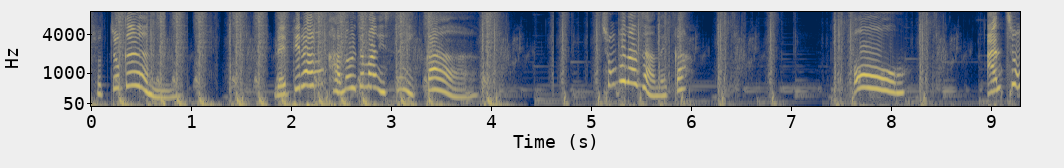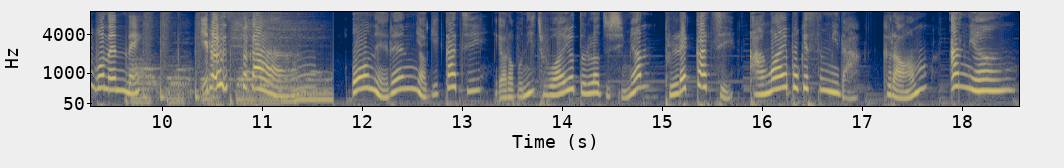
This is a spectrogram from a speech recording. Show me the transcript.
저쪽은 레디랑 가놀드만 있으니까 충분하지 않을까? 오, 안 충분했네. 이럴 수가. 오늘은 여기까지. 여러분이 좋아요 눌러주시면 블랙까지 강화해 보겠습니다. 그럼 안녕.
